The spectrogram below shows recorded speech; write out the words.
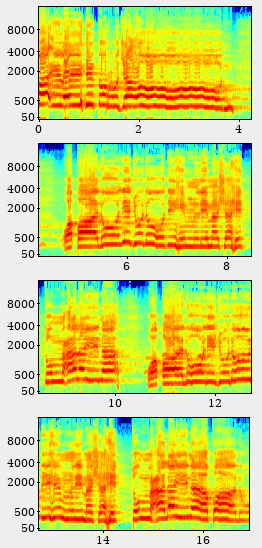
وإليه ترجعون وقالوا لجلودهم لم شهدتم علينا وقالوا لجلودهم لم شهدتم علينا قالوا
